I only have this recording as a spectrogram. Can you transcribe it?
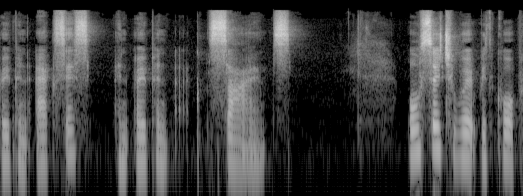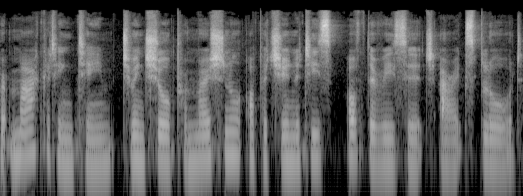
open access and open science. Also to work with corporate marketing team to ensure promotional opportunities of the research are explored.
